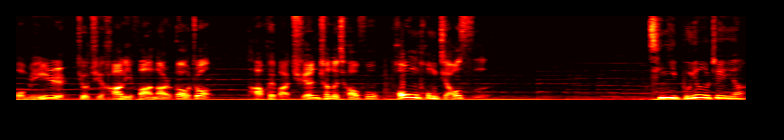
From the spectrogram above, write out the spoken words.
我明日就去哈里发那儿告状，他会把全城的樵夫通通绞死。请你不要这样，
